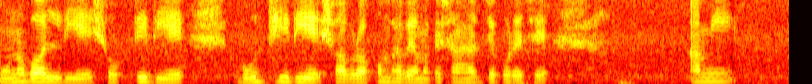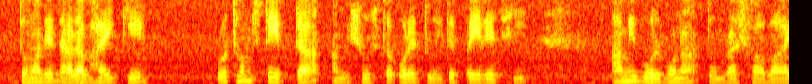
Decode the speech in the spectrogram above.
মনোবল দিয়ে, শক্তি দিয়ে, বুদ্ধি দিয়ে সব রকমভাবে আমাকে সাহায্য করেছে। আমি তোমাদের দাদা ভাইকে প্রথম স্টেপটা আমি সুস্থ করে তুলতে পেরেছি। আমি বলব না, তোমরা সবাই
